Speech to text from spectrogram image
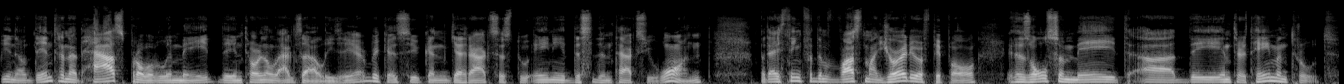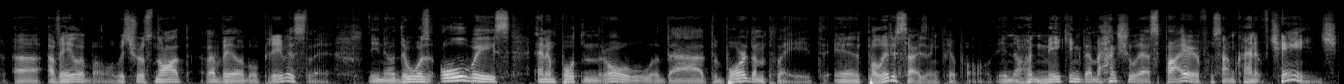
you know, the internet has probably made the internal exile easier because you can get access to any dissident text you want. But I think for the vast majority of people, it has also made uh, the entertainment route uh, available, which was not available previously. You know, there was always an important role that boredom played in politicizing people, you know, and making them actually aspire for some kind of change.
